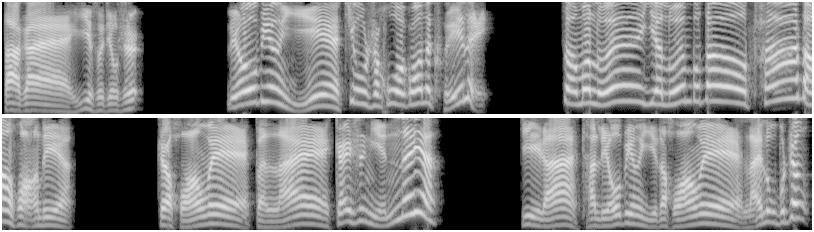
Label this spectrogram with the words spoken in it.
大概意思就是。刘病已就是霍光的傀儡，怎么轮也轮不到他当皇帝呀！这皇位本来该是您的呀！既然他刘病已的皇位来路不正，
